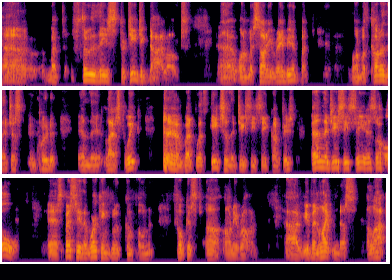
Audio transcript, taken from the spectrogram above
uh, but through these strategic dialogues, uh, one with Saudi Arabia, but one with Qatar that just concluded in the last week, but with each of the GCC countries and the GCC as a whole, especially the working group component focused uh, on Iran. Uh, you've enlightened us a lot,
